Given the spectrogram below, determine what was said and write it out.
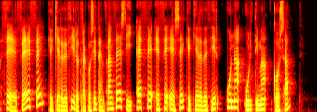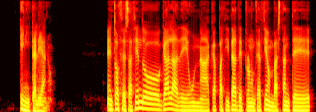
CFF, que quiere decir otra cosita en francés, y FFS, que quiere decir una última cosa en italiano. Entonces, haciendo gala de una capacidad de pronunciación bastante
